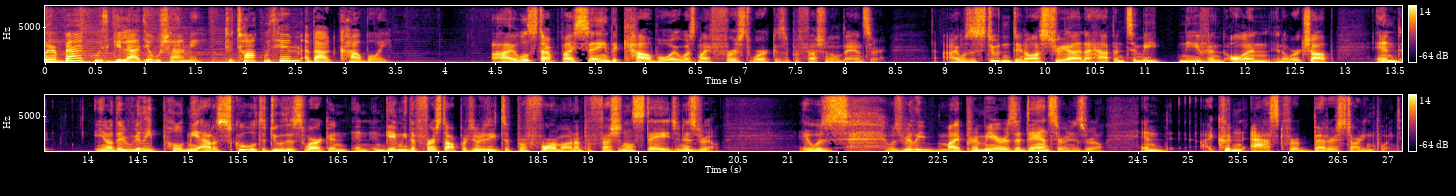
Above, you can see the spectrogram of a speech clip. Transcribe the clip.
We're back with Gilad Yerushalmy to talk with him about Cowboy. I will start by saying that Cowboy was my first work as a professional dancer. I was a student in Austria and I happened to meet Niv and Oren in a workshop. And, you know, they really pulled me out of school to do this work and, and, and gave me the first opportunity to perform on a professional stage in Israel. It was, it was really my premiere as a dancer in Israel. And I couldn't ask for a better starting point.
